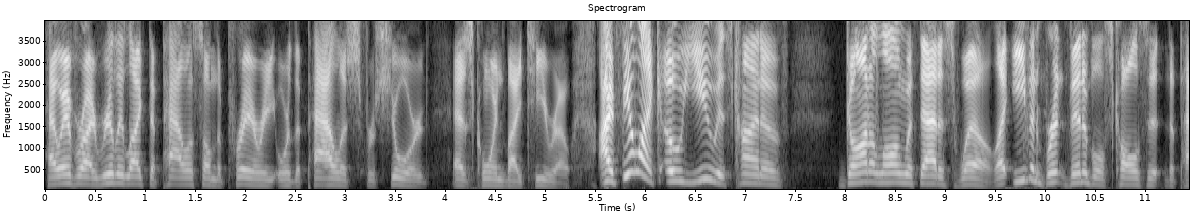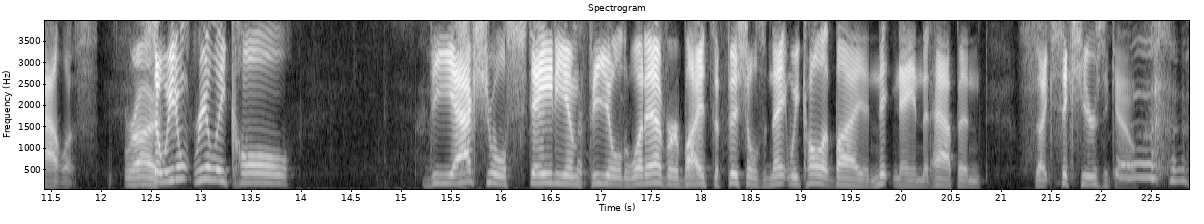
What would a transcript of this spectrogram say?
However, I really like the Palace on the Prairie or the Palace for short, as coined by T Row. I feel like OU is kind of gone along with that as well. Like even Brent Venables calls it the Palace. Right. So we don't really call the actual stadium field whatever by its official's name. We call it by a nickname that happened like six years ago.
